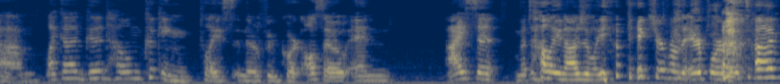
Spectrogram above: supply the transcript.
um like a good home cooking place in their food court also and i sent Matali and Anjali a picture from the airport one time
